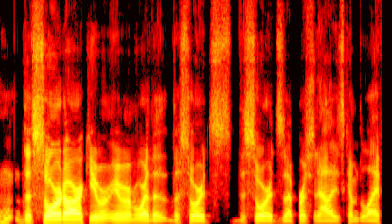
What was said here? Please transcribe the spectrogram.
the sword arc. You, remember where the the swords the swords uh, personalities come to life?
